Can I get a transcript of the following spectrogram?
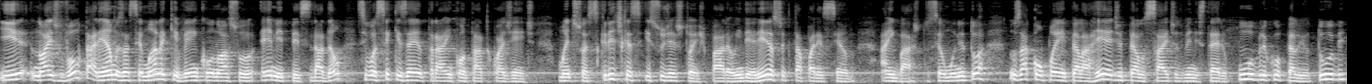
E nós voltaremos a semana que vem com o nosso MP Cidadão. Se você quiser entrar em contato com a gente, mande suas críticas e sugestões para o endereço que está aparecendo aí embaixo do seu monitor. Nos acompanhe pela rede, pelo site do Ministério Público, pelo YouTube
